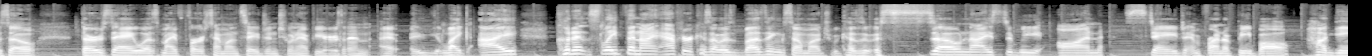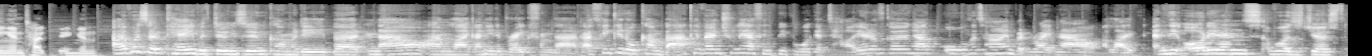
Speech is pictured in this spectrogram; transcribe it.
so Thursday was my first time on stage in two and a half years, and I like I couldn't sleep the night after because I was buzzing so much because it was so nice to be on stage in front of people, hugging and touching. And I was okay with doing Zoom comedy, but now I'm like, I need a break from that. I think it'll come back eventually. I think people will get tired of going out all the time, but right now, like, and the audience was just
